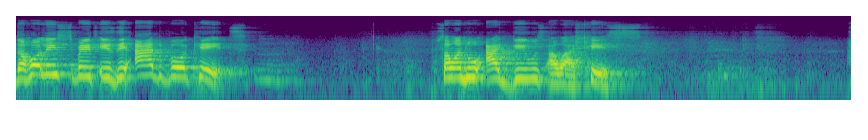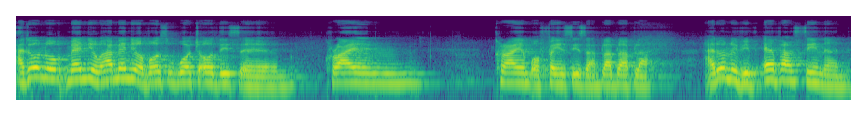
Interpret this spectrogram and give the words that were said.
The Holy Spirit is the advocate, someone who argues our case. I don't know many of, how many of us watch all these um, crime, crime offenses and blah blah blah. I don't know if you've ever seen an,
